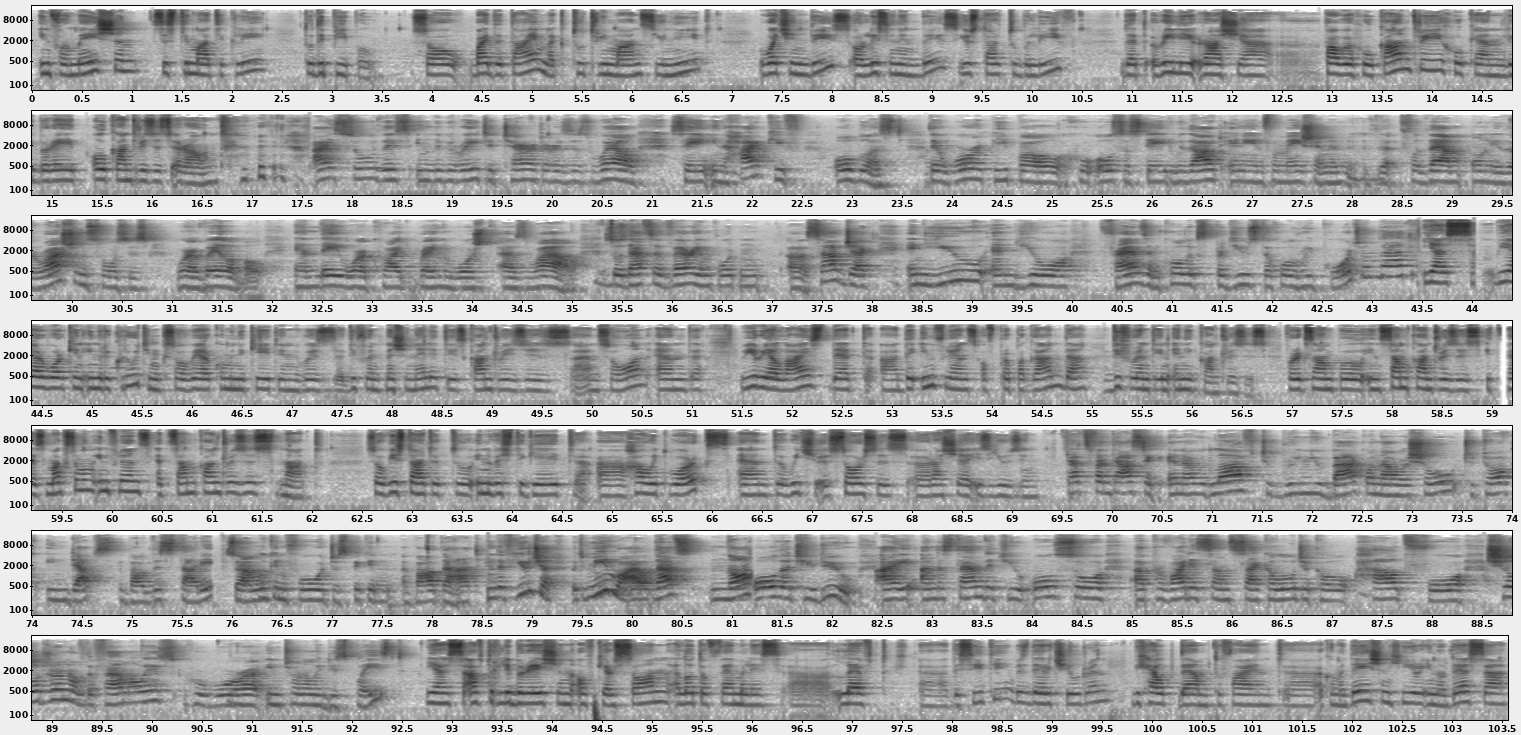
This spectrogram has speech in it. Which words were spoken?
information systematically to the people. So by the time, like two, three months you need, watching this or listening this, you start to believe that really Russia, uh, powerful country who can liberate all countries around. I saw this in liberated territories as well, say in Kharkiv Oblast. There were people who also stayed without any information, and the, for them, only the Russian sources were available, and they were quite brainwashed as well. Yes. So that's a very important uh, subject, and you and your friends and colleagues produced the whole report on that? Yes, we are working in recruiting, so we are communicating with different nationalities, countries, and so on. And we realized that uh, the influence of propaganda different in any countries. For example, in some countries it has maximum influence, at some countries not. So we started to investigate uh, how it works and which sources uh, Russia is using. That's fantastic. And I would love to bring you back on our show to talk in depth about this study. So I'm looking forward to speaking about that in the future. But meanwhile, that's not all that you do. I understand that you also uh, provided some psychological help for children of the families who were internally displaced. Yes, after liberation of Kherson, a lot of families uh, left uh, the city with their children. We helped them to find uh, accommodation here in Odessa,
